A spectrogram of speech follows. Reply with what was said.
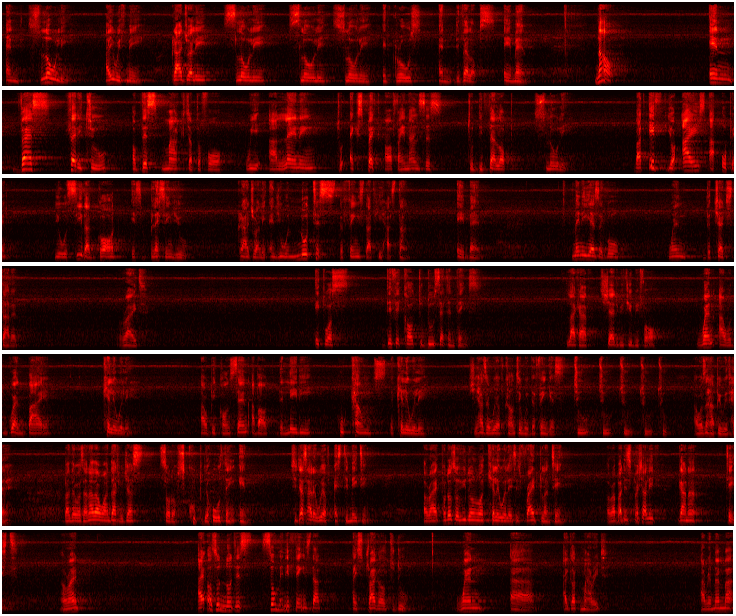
and slowly. Are you with me? Gradually, slowly, slowly, slowly, it grows and develops. Amen. Now, in verse 32 of this Mark chapter 4, we are learning to expect our finances to develop slowly. But if your eyes are open, you will see that God is blessing you gradually and you will notice the things that He has done. Amen. Many years ago, when the church started, right, it was difficult to do certain things. Like I've shared with you before, when I would go and buy Kelly I would be concerned about the lady who counts the Kelly She has a way of counting with the fingers two, two, two, two, two. I wasn't happy with her. But there was another one that would just sort of scoop the whole thing in. She just had a way of estimating. All right. For those of you who don't know what kelewele is, it's fried plantain. All right. But especially Ghana taste. All right. I also noticed so many things that I struggled to do when uh, I got married. I remember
